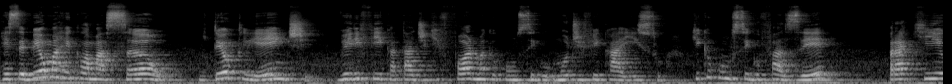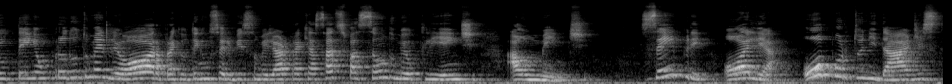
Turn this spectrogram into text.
Receber uma reclamação do teu cliente, verifica, tá? De que forma que eu consigo modificar isso? O que, que eu consigo fazer para que eu tenha um produto melhor, para que eu tenha um serviço melhor, para que a satisfação do meu cliente aumente. Sempre olha oportunidades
